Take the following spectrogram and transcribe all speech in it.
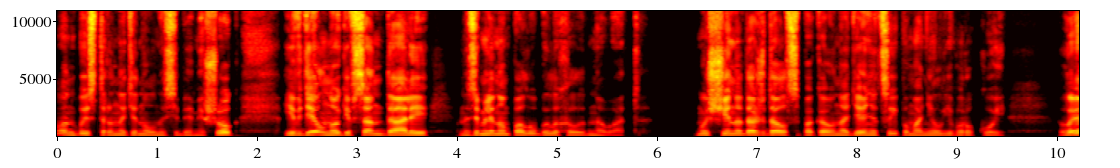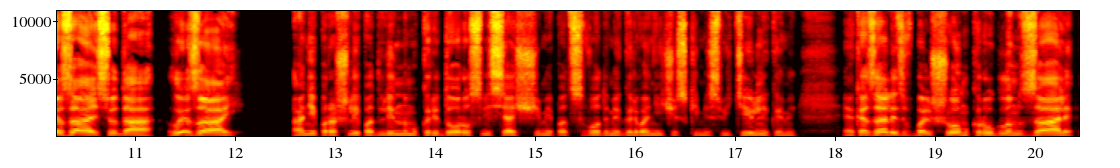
Он быстро натянул на себя мешок и вдел ноги в сандалии, на земляном полу было холодновато. Мужчина дождался, пока он оденется, и поманил его рукой. «Лызай сюда! Лызай!» Они прошли по длинному коридору с висящими под сводами гальваническими светильниками и оказались в большом круглом зале,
